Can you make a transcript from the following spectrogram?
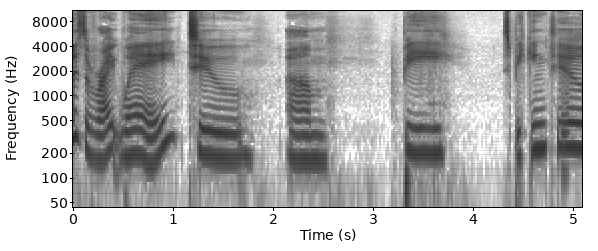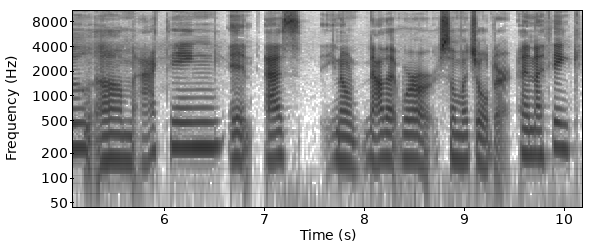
is the right way to um be speaking to um acting it as you know now that we're so much older? And i think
